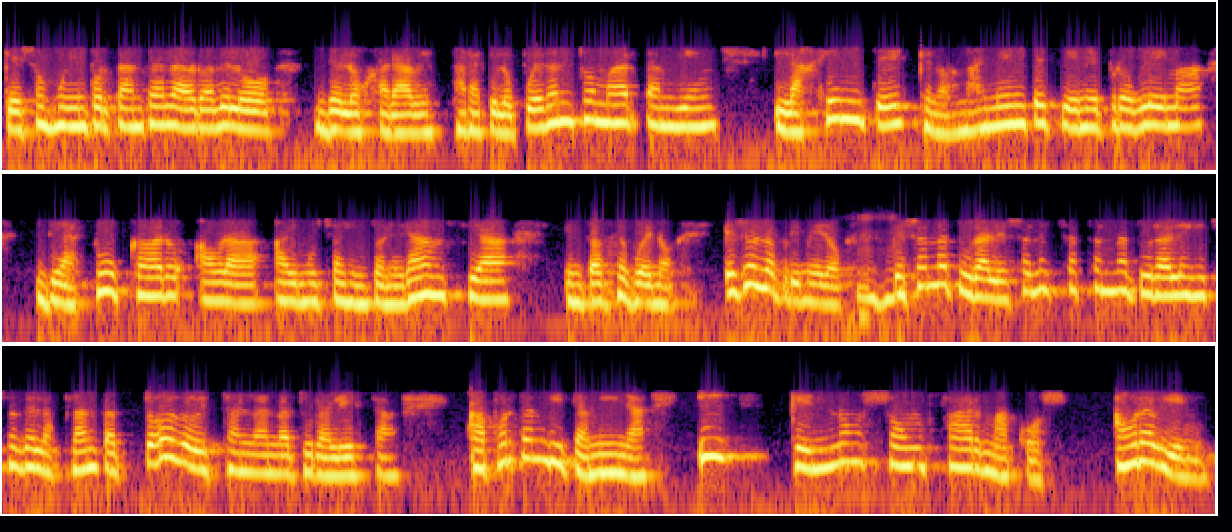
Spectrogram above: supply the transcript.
que eso es muy importante a la hora de, lo, de los jarabes, para que lo puedan tomar también la gente que normalmente tiene problemas de azúcar, ahora hay muchas intolerancias, entonces, bueno, eso es lo primero, que son naturales, son extractos naturales hechos de las plantas, todo está en la naturaleza, aportan vitaminas y que no son fármacos. Ahora bien,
